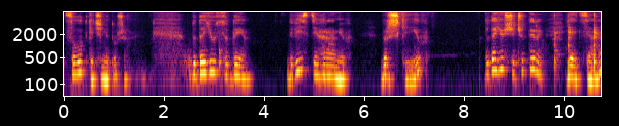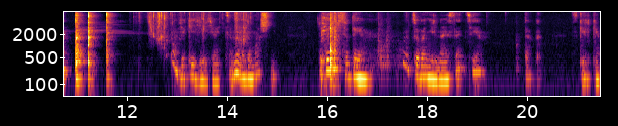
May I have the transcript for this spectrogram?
Солодке чи не дуже. Додаю сюди 200 грамів вершків. Додаю ще 4 яйця. Ну, які є яйця, в мене домашні. Додаю сюди, ну, це ванільна есенція. Так, скільки?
